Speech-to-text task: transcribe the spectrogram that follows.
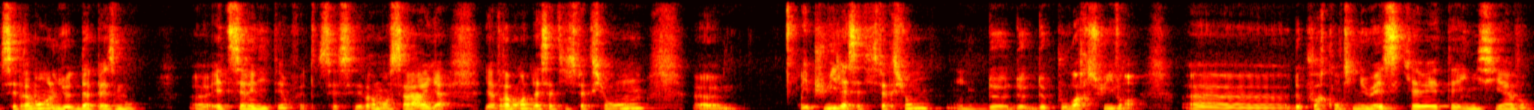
c'est vraiment un lieu d'apaisement et de sérénité en fait. C'est vraiment ça, il y a, y a vraiment de la satisfaction. Et puis la satisfaction de, de, de pouvoir suivre, euh, de pouvoir continuer ce qui avait été initié avant.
